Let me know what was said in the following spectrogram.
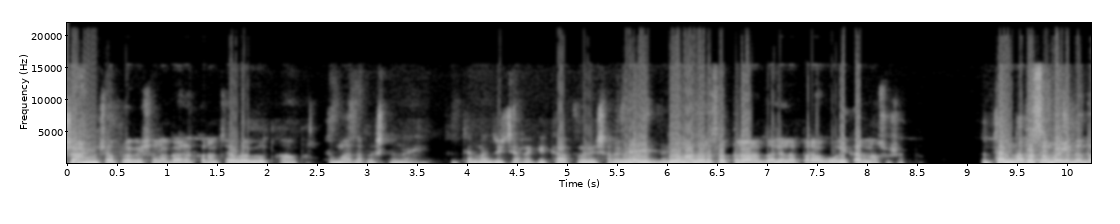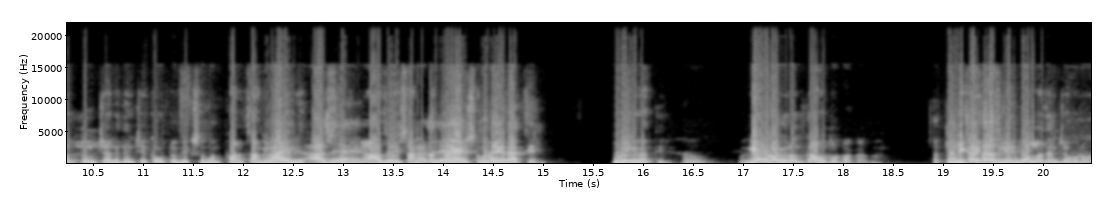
शहांच्या प्रवेशाला गारटकरांचा एवढा विरोध का होता? तो माझा प्रश्न नाही. तो त्यांनाच विचारा की का प्रवेशाला विरोध आहे. दोन हजार सतरा झालेला पराभव हे कारण असू शकतं. तर त्यांना तसं बघितलं तर तुमचे आणि त्यांचे कौटुंबिक संबंध फार चांगले आहेत, आजही आहेत. आजही सांगता आजही आहेत, पुढेही राहतील. पुढेही राहतील. हो. मग एवढा विरोध का होतो तो तुम्ही काय प्रश्न बोलला त्यांच्याबरोबर.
